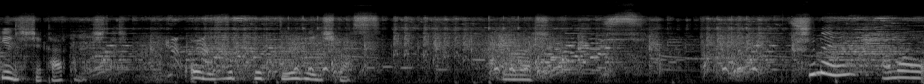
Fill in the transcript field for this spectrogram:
gelişecek arkadaşlar. Öyle zıp zıp diye gelişmez. Yavaş. Ama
